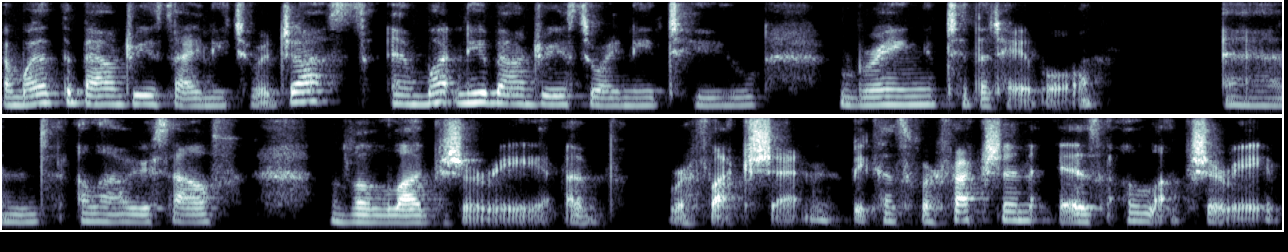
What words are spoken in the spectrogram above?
And what are the boundaries that I need to adjust? And what new boundaries do I need to bring to the table and allow yourself the luxury of reflection because reflection is a luxury.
